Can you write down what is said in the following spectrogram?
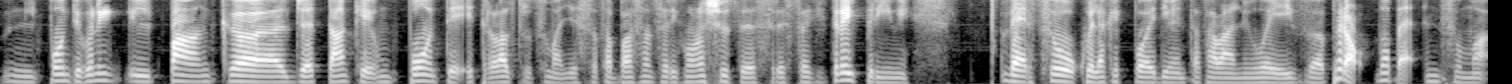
il ponte con il, il punk eh, getta anche un ponte e tra l'altro insomma gli è stato abbastanza riconosciuto di essere stati tra i primi verso quella che poi è diventata la new wave però vabbè insomma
